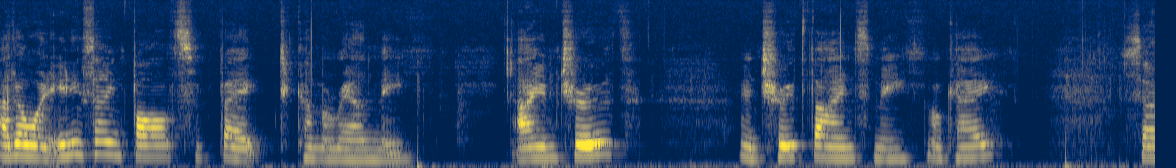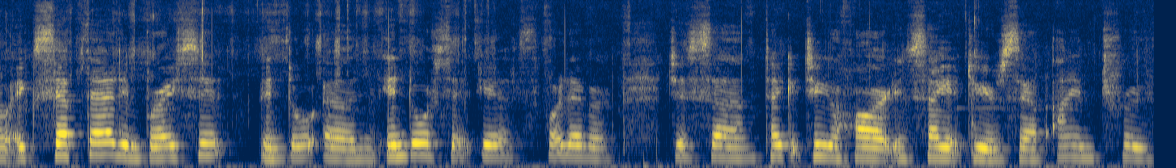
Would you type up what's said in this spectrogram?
I don't want anything false or fake to come around me. I am truth and truth finds me, okay? So accept that, embrace it, endorse, uh, endorse it, yes, whatever. Just uh, take it to your heart and say it to yourself. I am truth.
